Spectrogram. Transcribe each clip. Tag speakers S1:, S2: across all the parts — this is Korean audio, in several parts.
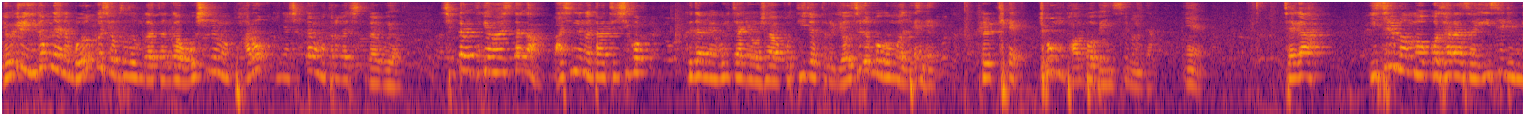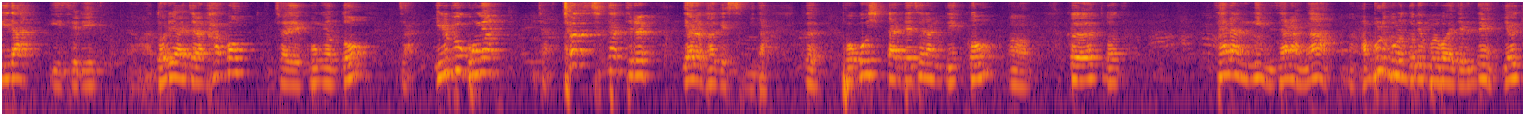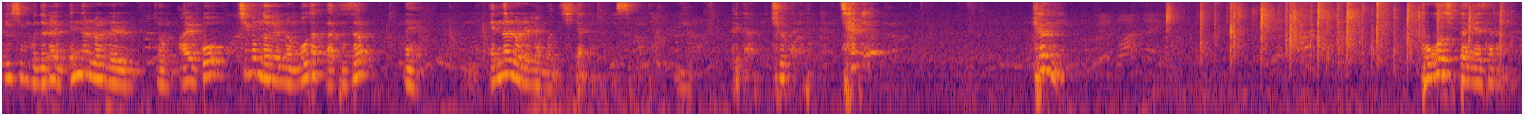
S1: 여기는 이 동네는 먹을 것이 없어서 그런 것 같은가 오시면 바로 그냥 식당으로 들어가시더라고요. 식당 구경하시다가 맛있는 거 다 드시고 그 다음에 우리 자리에 오셔갖고 디저트를 엿으로 먹으면 되네. 그렇게 좋은 방법이 있습니다. 예. 제가 이슬만 먹고 살아서 이슬입니다. 이슬이 어, 노래 한잔 하고 저의 공연도 자 일부 공연 자, 첫 스타트를 열어가겠습니다. 그 보고 싶다 내 사랑도 있고 어그또 사랑님 사랑아. 어, 안 불러보는 노래 불러봐야 되는데 여기 계신 분들은 옛날 노래를 좀 알고 지금 노래는 못할 것 같아서 네. 옛날 노래를 한번 시작해 보겠습니다. 음, 그 다음 출발해 볼까요? 찬이 경이 보고 싶다 내 사랑 아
